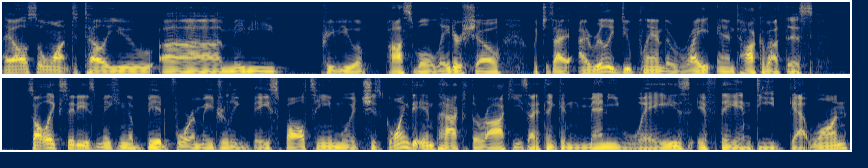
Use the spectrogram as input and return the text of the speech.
I also want to tell you uh, maybe preview a possible later show, which is I, I really do plan to write and talk about this. Salt Lake City is making a bid for a Major League Baseball team, which is going to impact the Rockies, I think, in many ways if they indeed get one.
